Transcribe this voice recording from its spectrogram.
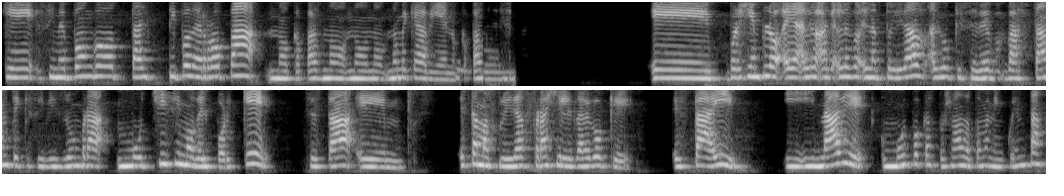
que si me pongo tal tipo de ropa, no, capaz no, no, no, no me queda bien, o capaz eh, por ejemplo, en la actualidad, algo que se ve bastante, que se vislumbra muchísimo del por qué se está, esta masculinidad frágil es algo que está ahí y, nadie, muy pocas personas lo toman en cuenta,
